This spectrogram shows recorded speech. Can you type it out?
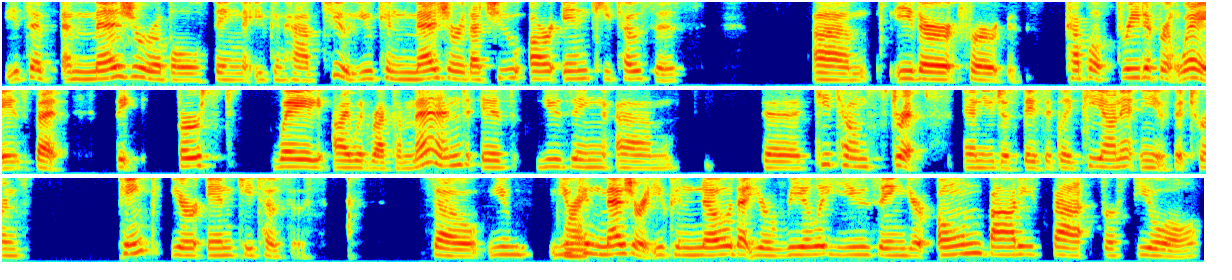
it's a, a measurable thing that you can have too you can measure that you are in ketosis um, either for a couple of three different ways but the first way i would recommend is using um, the ketone strips and you just basically pee on it and if it turns pink, you're in ketosis. So you you right. can measure it. You can know that you're really using your own body fat for fuel.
